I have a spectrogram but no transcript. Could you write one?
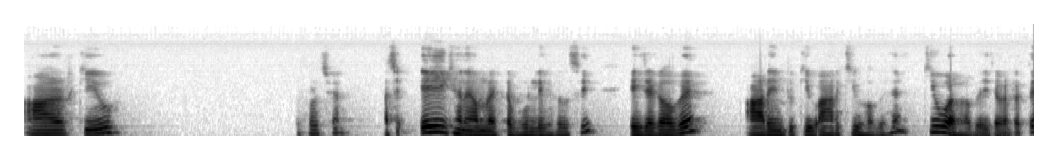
r q হচ্ছে আচ্ছা এইখানে আমরা একটা ভুল লিখে ফেলছি। এই জায়গা হবে r into q r q হবে হ্যাঁ? কিউ আর হবে এই জায়গাটাতে।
